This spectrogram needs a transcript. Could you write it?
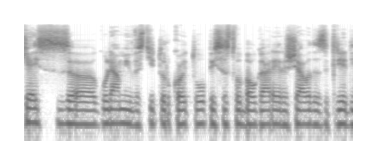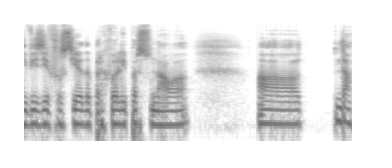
кейс за голям инвеститор, който присъства в България и решава да закрие дивизия в Русия, да прехвърли персонала. А, да,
